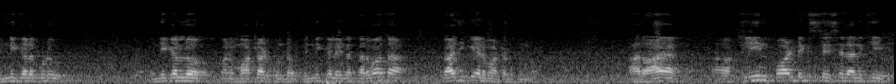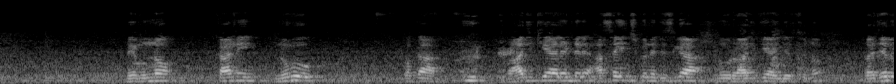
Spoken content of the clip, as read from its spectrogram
ఎన్నికలప్పుడు ఎన్నికల్లో మనం మాట్లాడుకుంటాం. ఎన్నికలైన తర్వాత రాజకీయాలు మాట్లాడుకుంటాం ఆ రా క్లీన్ పాలిటిక్స్ చేసేదానికి మేమున్నాం. కానీ నువ్వు ఒక రాజకీయాలంటేనే అసహించుకునే దిశగా నువ్వు రాజకీయాలు చేస్తున్నావు. ప్రజలు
